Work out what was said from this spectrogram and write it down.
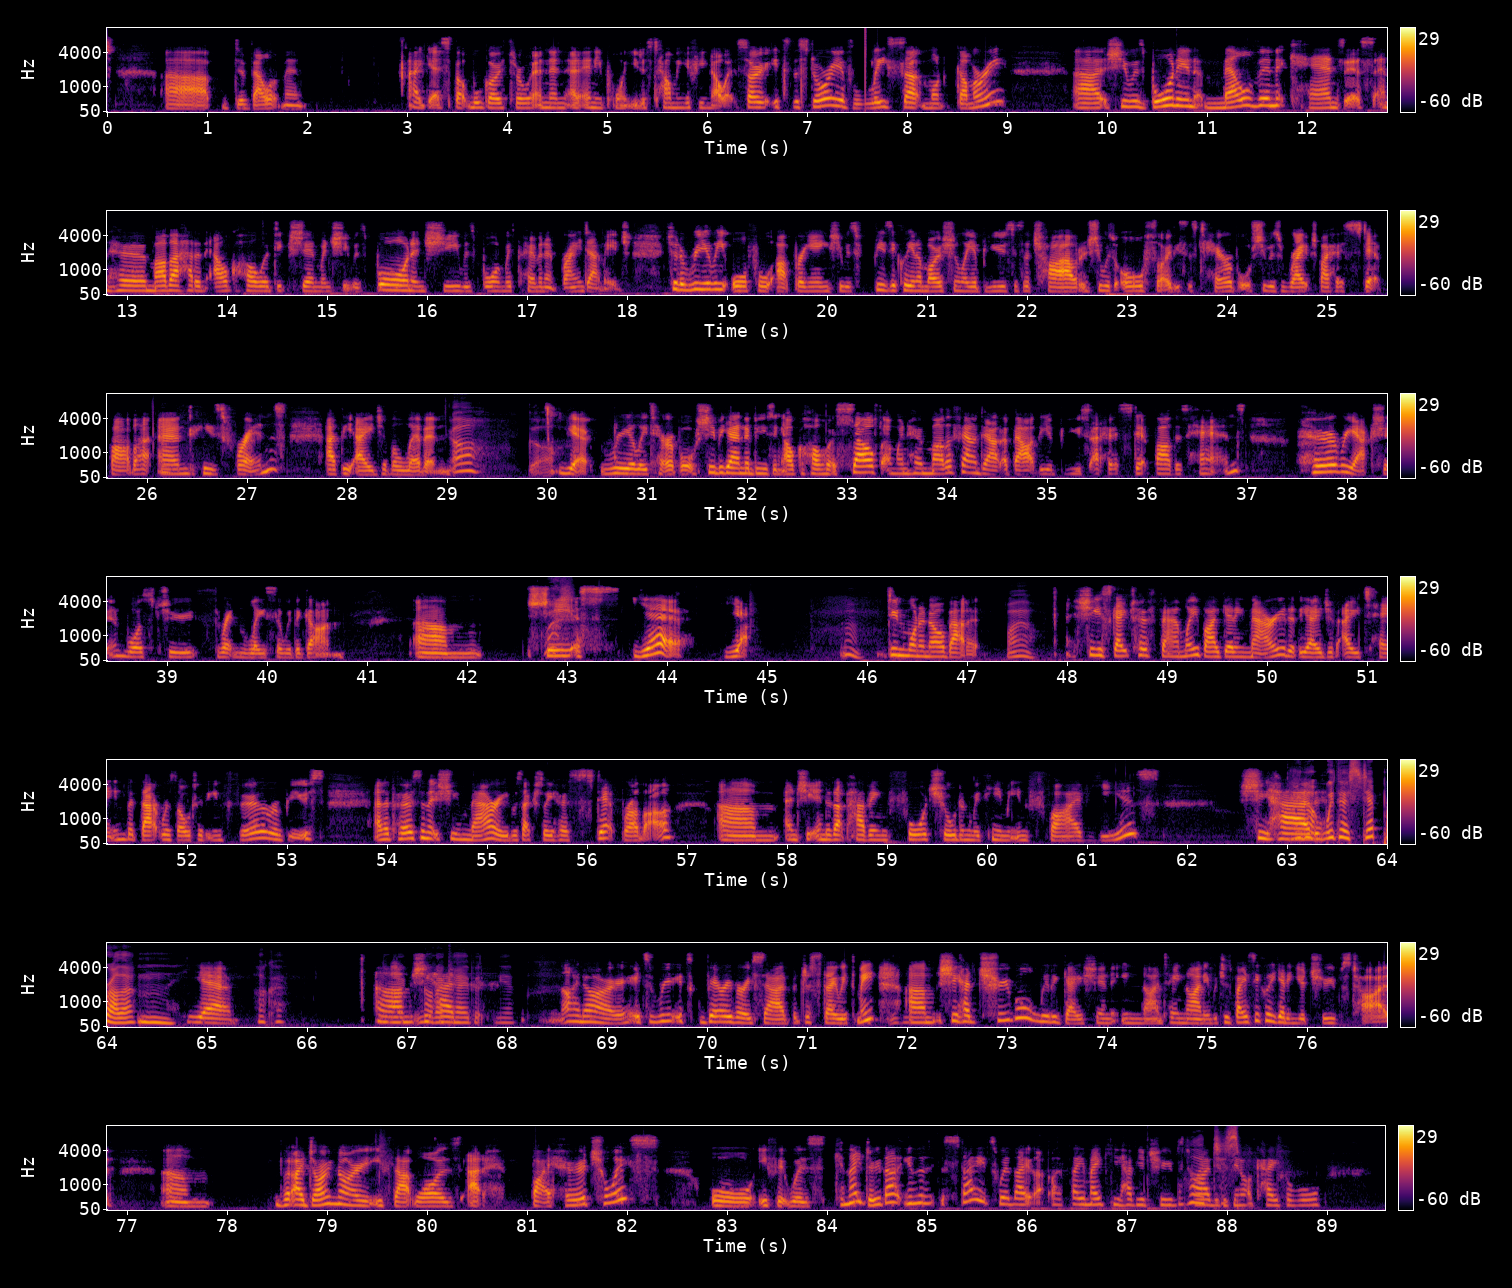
uh, development. I guess, but we'll go through it, and then at any point you just tell me if you know it. So it's the story of Lisa Montgomery. Uh, she was born in Melvern, Kansas, and her mother had an alcohol addiction when she was born, and she was born with permanent brain damage. She had a really awful upbringing. She was physically and emotionally abused as a child, and she was also, this is terrible, she was raped by her stepfather and his friends at the age of 11. Oh, God. Yeah, really terrible. She began abusing alcohol herself, and when her mother found out about the abuse at her stepfather's hands, her reaction was to threaten Lisa with a gun. Um, she, yeah, yeah. didn't want to know about it. Wow. She escaped her family by getting married at the age of 18, but that resulted in further abuse. And the person that she married was actually her stepbrother. Um, and she ended up having four children with him in five years. She had, on, with her stepbrother. yeah, Okay. Um, she not had okay, but yeah. I know it's re- it's very very sad, but just stay with me. Um, she had tubal litigation in 1990, which is basically getting your tubes tied. Um, but I don't know if that was at by her choice or if it was. Can they do that in the states where they uh, they make you have your tubes Well, tied because you're not capable?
